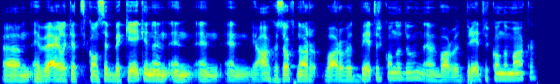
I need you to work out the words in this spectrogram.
um, hebben we eigenlijk het concept bekeken en, en, en, en ja, gezocht naar waar we het beter konden doen en waar we het breder konden maken.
